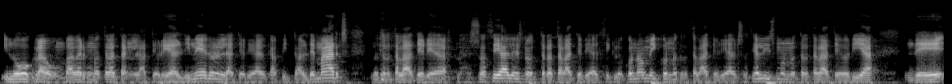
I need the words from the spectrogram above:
Y luego, claro, Baber no trata ni la teoría del dinero, ni la teoría del capital de Marx, no trata la teoría de las clases sociales, no trata la teoría del ciclo económico, no trata la teoría del socialismo, no trata la teoría de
